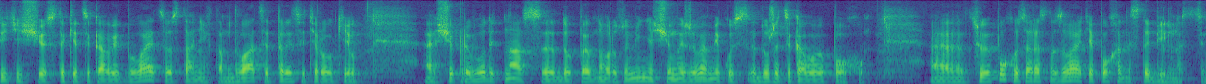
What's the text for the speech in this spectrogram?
світі щось таке цікаве відбувається останніх там 20-30 років, е, що приводить нас е, до певного розуміння, що ми живемо якусь дуже цікаву епоху. Е, Цю епоху зараз називають епоха нестабільності.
